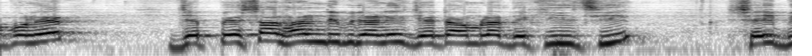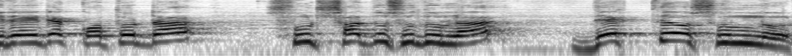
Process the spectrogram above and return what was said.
আপনের যে স্পেশাল হান্ডি বিরিয়ানি যেটা আমরা দেখিয়েছি সেই বিরিয়ানিটা কতটা সুস্বাদু শুধু না দেখতেও সুন্দর।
